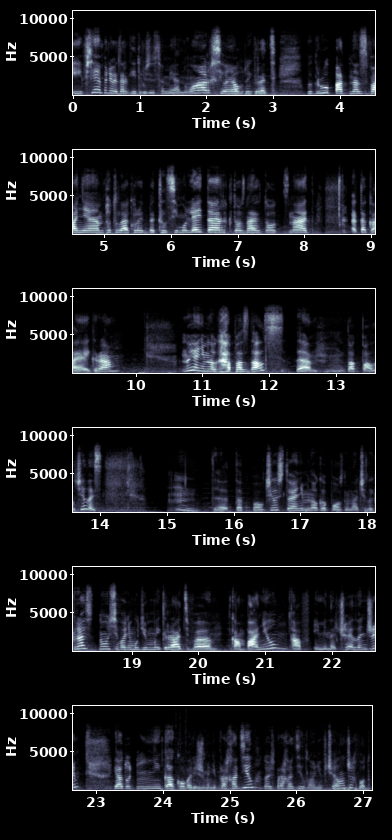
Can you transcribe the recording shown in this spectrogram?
И всем привет, дорогие друзья, с вами Ануар. Сегодня я буду играть в игру под названием Total Accurate Battle Simulator. Кто знает, тот знает. Это такая игра. Ну, я немного опоздал. Да, так получилось. Да, так получилось, что я немного поздно начал играть. Но сегодня будем играть в компанию, а в именно челленджи. Я тут никакого режима не проходил. То есть проходил, но не в челленджах. Вот.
